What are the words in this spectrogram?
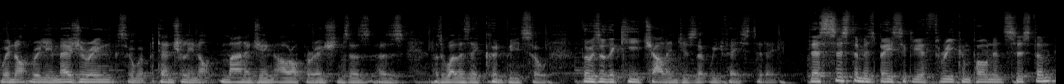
we're not really measuring, so we're potentially not managing our operations as, as, as well as they could be. So those are the key challenges that we face today. This system is basically a three component system.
